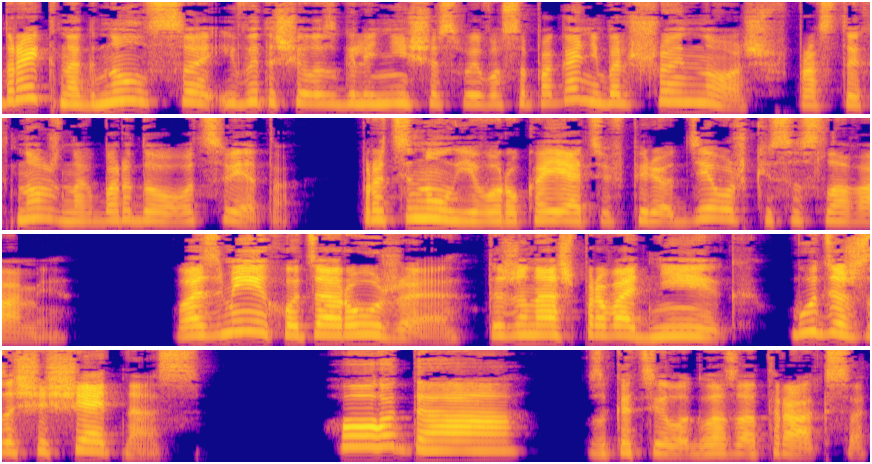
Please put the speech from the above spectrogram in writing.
Дрейк нагнулся и вытащил из голенища своего сапога небольшой нож в простых ножнах бордового цвета. Протянул его рукоятью вперед девушки со словами. «Возьми хоть оружие, ты же наш проводник, будешь защищать нас». «О, да», — закатила глаза Тракса,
